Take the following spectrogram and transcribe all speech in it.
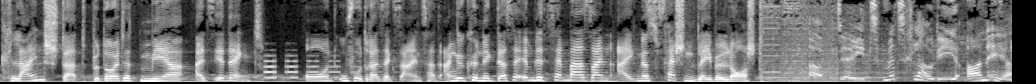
Kleinstadt bedeutet mehr, als ihr denkt. Und UFO 361 hat angekündigt, dass er im Dezember sein eigenes Fashion-Label launcht. Update mit Claudi on Air.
